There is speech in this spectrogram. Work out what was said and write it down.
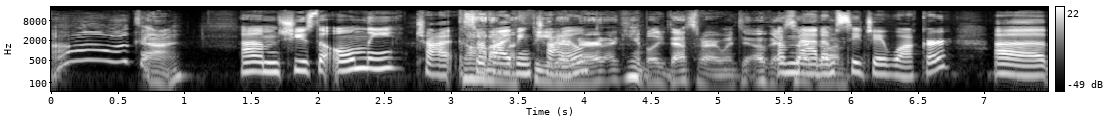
Oh, okay. Um, she's the only chi- God, surviving child nerd. I can't believe that's where I went to. Okay, of sorry, Madam. CJ Walker. Uh,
